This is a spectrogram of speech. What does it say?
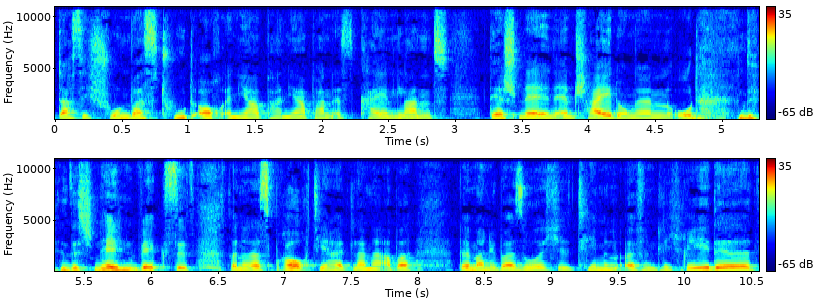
dass sich schon was tut auch in Japan. Japan ist kein Land der schnellen Entscheidungen oder des schnellen Wechsels, sondern das braucht hier halt lange. Aber wenn man über solche Themen öffentlich redet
